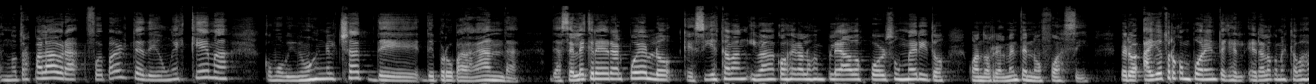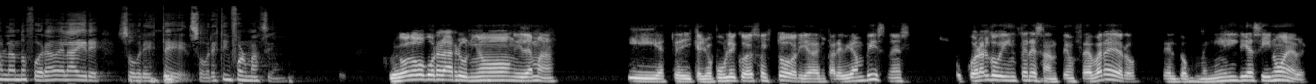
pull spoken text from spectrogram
en otras palabras, fue parte de un esquema, como vivimos en el chat, de, de, propaganda, de hacerle creer al pueblo que sí estaban, iban a coger a los empleados por sus méritos, cuando realmente no fue así. Pero hay otro componente que era lo que me estabas hablando fuera del aire sobre, este, sobre esta información. Luego de ocurre la reunión y demás, y, este, y que yo publico esa historia en Caribbean Business, ocurre algo bien interesante. En febrero del 2019,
